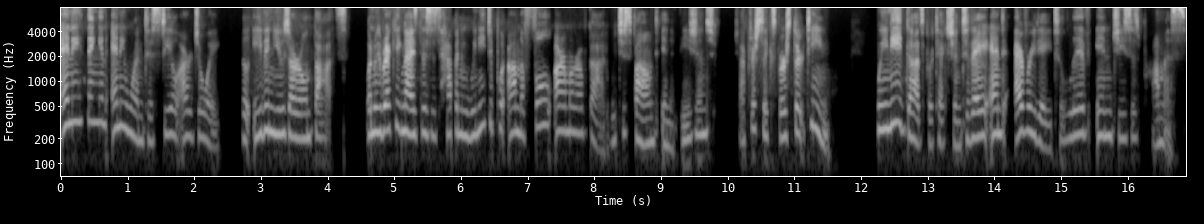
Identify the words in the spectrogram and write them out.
anything and anyone to steal our joy. He'll even use our own thoughts. When we recognize this is happening, we need to put on the full armor of God, which is found in Ephesians chapter 6 verse 13. We need God's protection today and every day to live in Jesus' promise.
